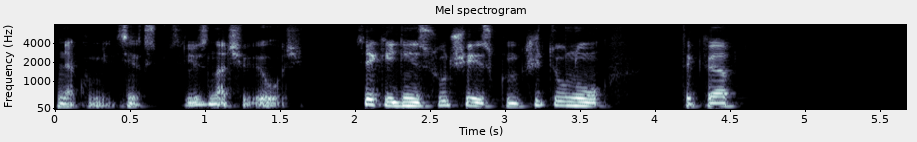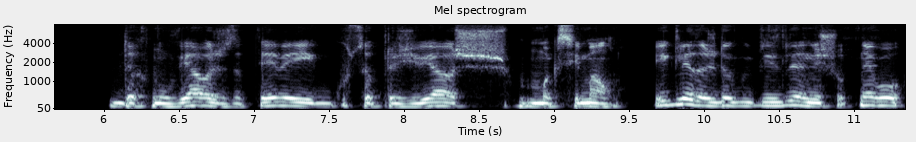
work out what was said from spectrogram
някой медицински специалист, значи ви лъжи. Всеки един случай е изключително така вдъхновяваш за тебе и го съпреживяваш максимално. И гледаш да го изгледнеш от него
